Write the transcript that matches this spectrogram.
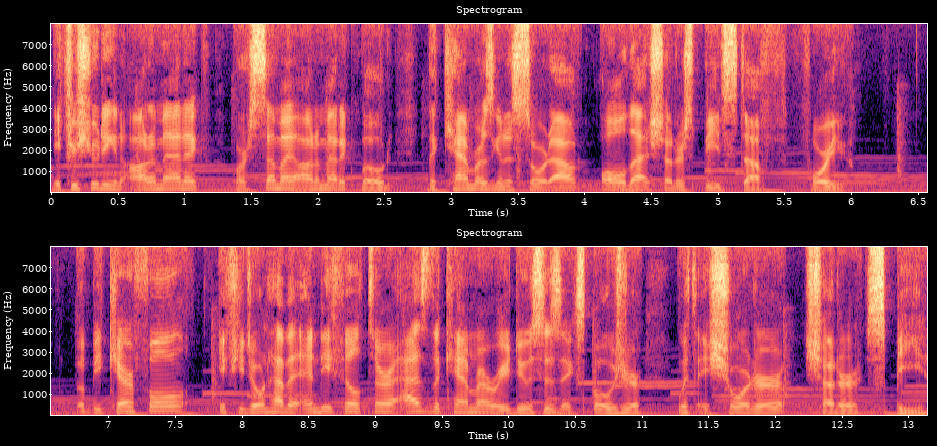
If you're shooting in automatic or semi-automatic mode, the camera is going to sort out all that shutter speed stuff for you. But be careful if you don't have an ND filter as the camera reduces exposure with a shorter shutter speed,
